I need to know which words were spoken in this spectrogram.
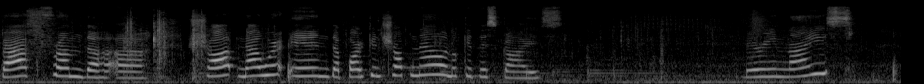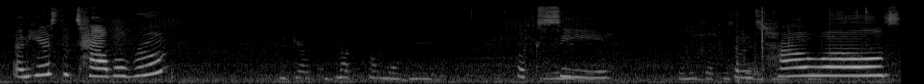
back from the uh, shop. Now we're in the parking shop now. Look at this, guys. Very nice. And here's the towel room. You can not to movie. Let's see. You need the Some towels,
